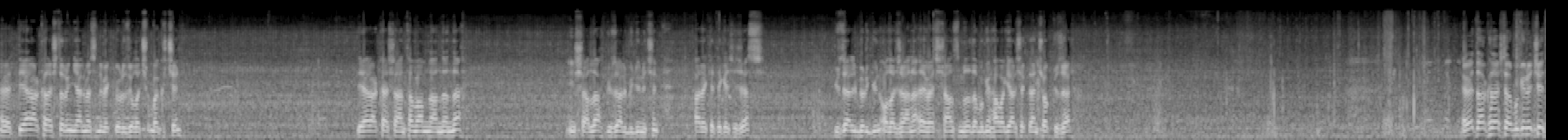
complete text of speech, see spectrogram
Evet, diğer arkadaşların gelmesini bekliyoruz yola çıkmak için. Diğer arkadaşların tamamlandığında inşallah güzel bir gün için harekete geçeceğiz. Güzel bir gün olacağına, evet şansımıza da bugün hava gerçekten çok güzel. Evet arkadaşlar bugün için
